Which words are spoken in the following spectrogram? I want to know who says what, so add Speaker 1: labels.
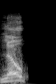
Speaker 1: Nope.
